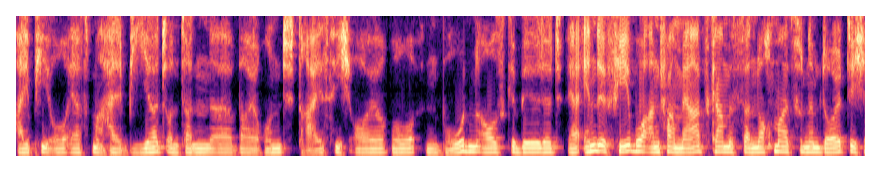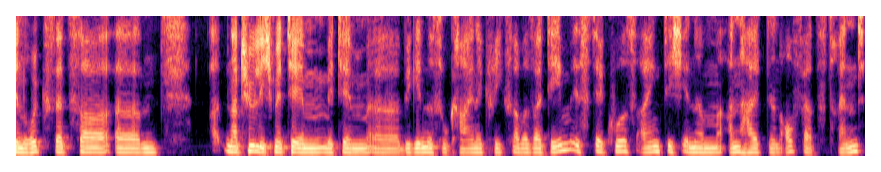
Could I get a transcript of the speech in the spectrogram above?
IPO erstmal halbiert und dann äh, bei rund 30 Euro einen Boden ausgebildet. Ja, Ende Februar, Anfang März kam es dann nochmal zu einem deutlichen Rücksetzer. Ähm, natürlich mit dem, mit dem äh, Beginn des Ukraine-Kriegs, aber seitdem ist der Kurs eigentlich in einem anhaltenden Aufwärtstrend.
